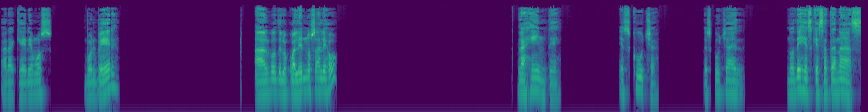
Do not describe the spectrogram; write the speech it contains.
Ahora queremos volver a algo de lo cual Él nos alejó. La gente escucha, escucha Él. No dejes que Satanás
